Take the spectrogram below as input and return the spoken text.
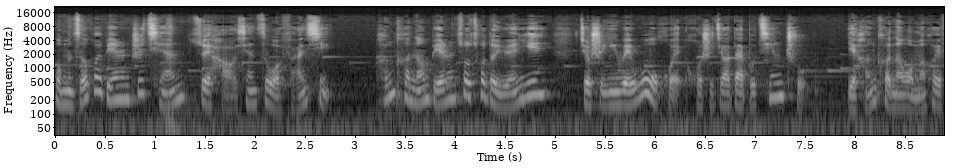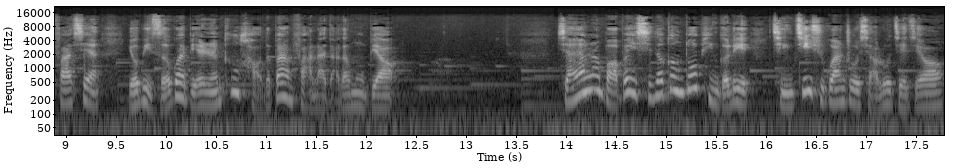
我们责怪别人之前，最好先自我反省。很可能别人做错的原因，就是因为误会或是交代不清楚，也很可能我们会发现有比责怪别人更好的办法来达到目标。想要让宝贝习得更多品格力，请继续关注小鹿姐姐哦。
